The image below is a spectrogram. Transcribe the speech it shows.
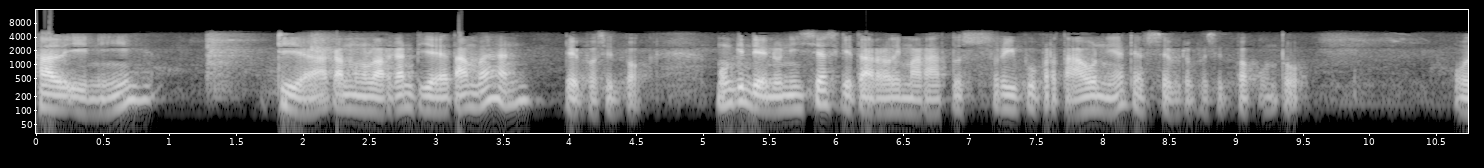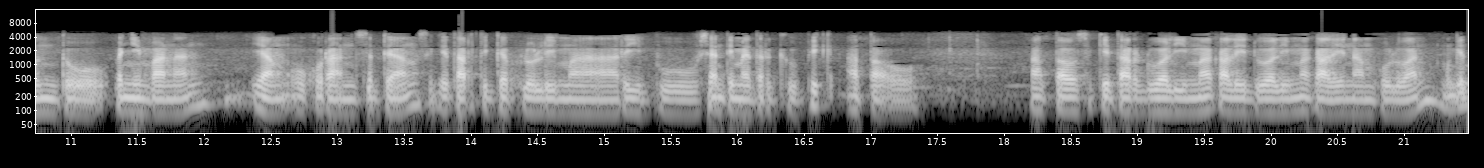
hal ini dia akan mengeluarkan biaya tambahan deposit box. Mungkin di Indonesia sekitar 500 ribu per tahun ya safe deposit box untuk untuk penyimpanan yang ukuran sedang sekitar 35.000 cm kubik atau atau sekitar 25 kali 25 kali 60-an, mungkin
